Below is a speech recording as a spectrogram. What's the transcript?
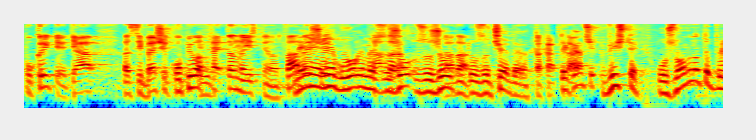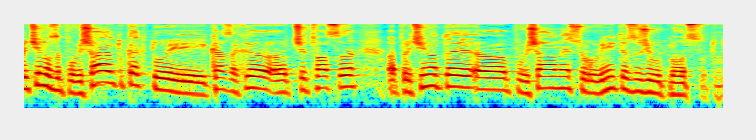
покритие. Тя си беше купила фета наистина. Това Не, беше... не, ние говорим за, жъл, за жълтото, Да, да. за чедъра. Така, така. че, вижте, основната причина за повишаването, както и казаха, че това са а, причината е а, повишаване суровините за животновътството.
